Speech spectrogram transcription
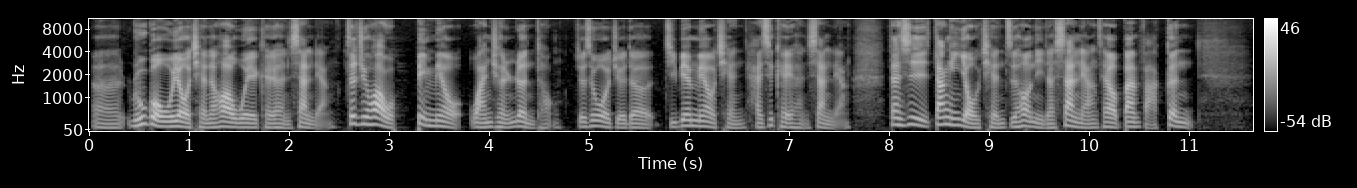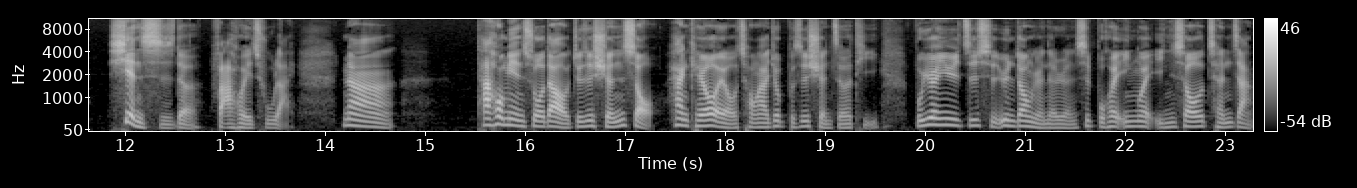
呃，如果我有钱的话，我也可以很善良。这句话我并没有完全认同，就是我觉得，即便没有钱，还是可以很善良。但是，当你有钱之后，你的善良才有办法更现实的发挥出来。那他后面说到，就是选手和 KOL 从来就不是选择题，不愿意支持运动员的人是不会因为营收成长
